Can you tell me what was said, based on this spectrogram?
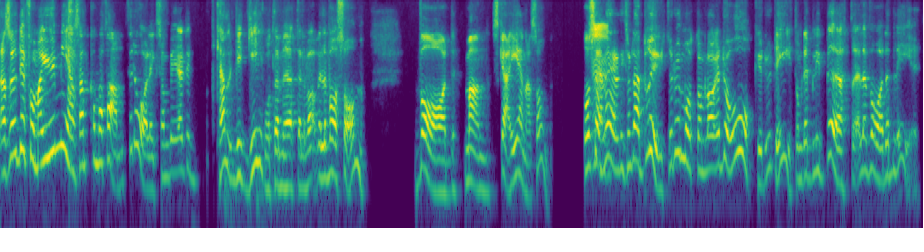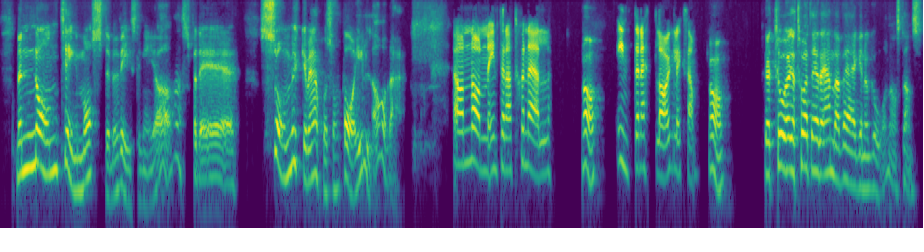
alltså det får man ju gemensamt komma fram till då, liksom, vid GK-möte eller, vad, eller vad som. Vad man ska enas om. Och sen mm. är det liksom, där bryter du mot de lagarna, då åker du dit, om det blir böter eller vad det blir. Men någonting måste bevisligen göras, för det är så mycket människor som far illa av det här. Ja, någon internationell ja. internetlag liksom. Ja. Jag tror, jag tror att det är den enda vägen att gå någonstans.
